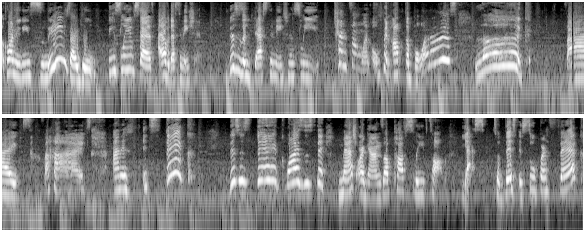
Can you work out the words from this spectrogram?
according to these sleeves, I do. These sleeves says, I have a destination. This is a destination sleeve. Can someone open up the borders? Look, vibes, vibes, and it's it's thick. This is thick. Why is this thick? Mesh organza puff sleeve top. Yes. So this is super thick.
